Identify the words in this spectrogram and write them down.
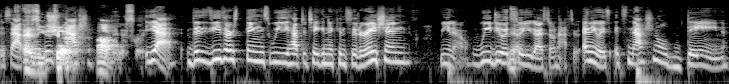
this app. As you should, national, obviously. Yeah, th- these are things we have to take into consideration. You know, we do it yeah. so you guys don't have to. Anyways, it's National Dane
